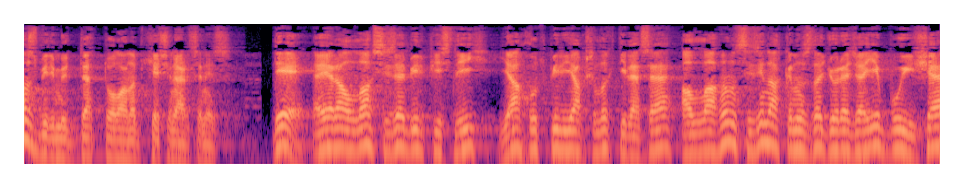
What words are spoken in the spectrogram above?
az bir müddət dolanıb keçinərsiniz. De, əgər Allah sizə bir pislik, yaxud bir yaxşılıq diləsə, Allahın sizin haqqınızda görəcəyi bu işə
